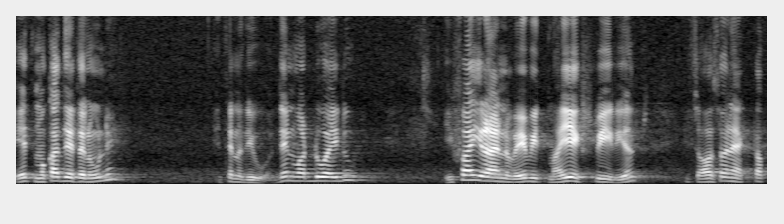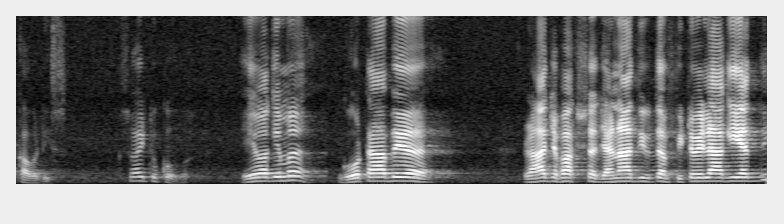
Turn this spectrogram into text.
ඒත් මොකද්ද එතන උනේ? එතන දිව්වා. Then what do I do? If I ran away with my experience, it's also an act of cowardice. So I took over. ඒ වගේම ගෝඨාභය රාජපක්ෂ ජනාධිපතිතුමා පිට වෙලා ගියද්දි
